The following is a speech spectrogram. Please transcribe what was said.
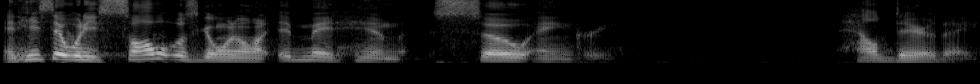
And he said when he saw what was going on, it made him so angry. How dare they?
